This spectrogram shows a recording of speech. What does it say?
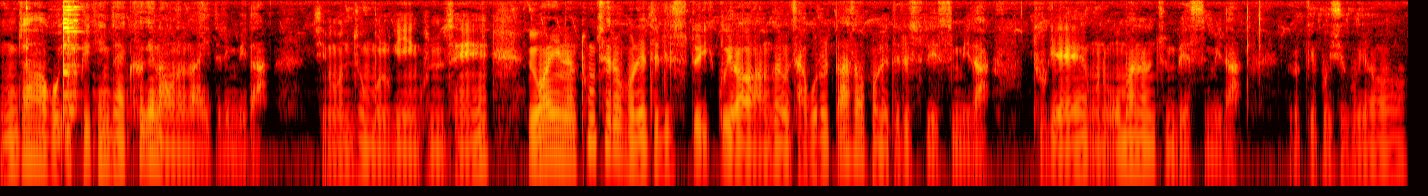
웅장하고 잎이 굉장히 크게 나오는 아이들입니다. 지금 원종 몰기인 군생 이 아이는 통째로 보내드릴 수도 있고요. 안 그러면 자구를 따서 보내드릴 수도 있습니다. 두 개 오늘 5만원 준비했습니다 이렇게 보시고요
